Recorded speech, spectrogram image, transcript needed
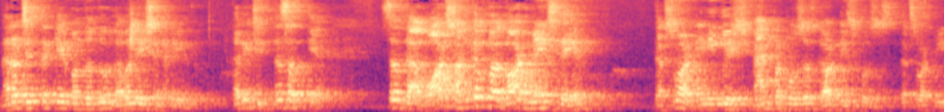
ನರಚಿತ್ತಕ್ಕೆ ಬಂದದ್ದು ಲವಲೇಶ ನಡೆಯುವುದು ಹರಿಚಿತ್ತ ಸತ್ಯ ಸೊ ವಾಟ್ ಸಂಕಲ್ಪ ಗಾಡ್ ಮೇಕ್ಸ್ ದೇರ್ ದಟ್ಸ್ ವಾಟ್ ಇನ್ ಇಂಗ್ಲಿಷ್ ಮ್ಯಾನ್ ಪ್ರಪೋಸಸ್ ಗಾಡ್ ಡಿಸ್ಪೋಸಸ್ ದಟ್ಸ್ ವಾಟ್ ವಿ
